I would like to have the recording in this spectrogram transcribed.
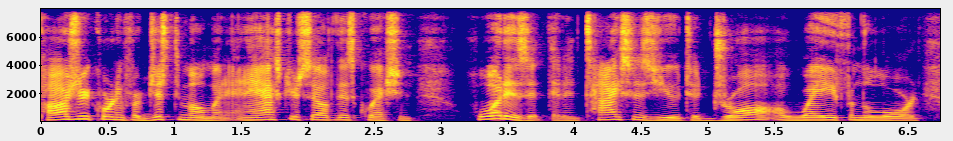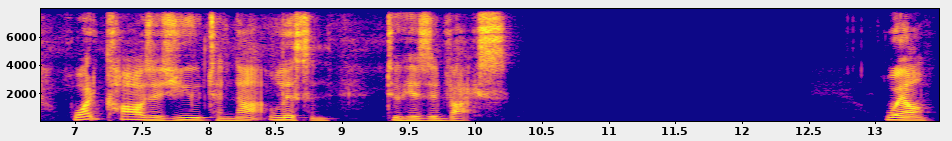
pause your recording for just a moment and ask yourself this question What is it that entices you to draw away from the Lord? What causes you to not listen to his advice? Well,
